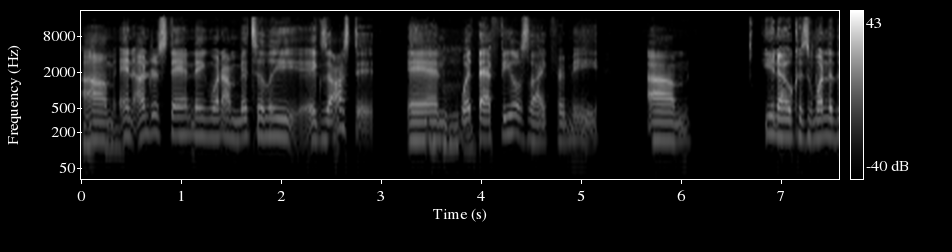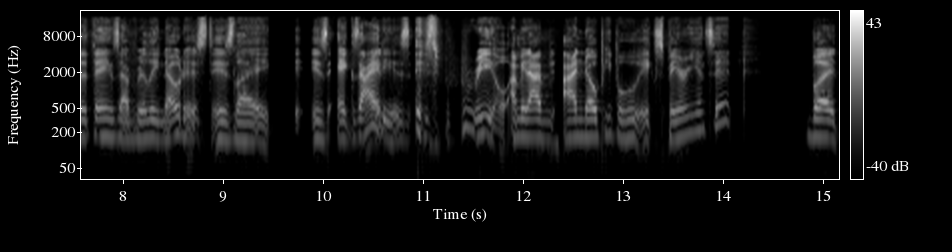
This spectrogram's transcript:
um, mm-hmm. and understanding when I'm mentally exhausted and mm-hmm. what that feels like for me. Um, you know, because one of the things I've really noticed is like is anxiety is is real. I mean, I I know people who experience it, but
